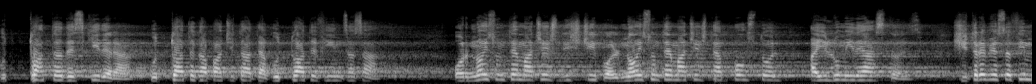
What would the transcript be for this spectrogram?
cu toată deschiderea, cu toată capacitatea, cu toată ființa sa. Ori noi suntem acești discipoli, noi suntem acești apostoli ai lumii de astăzi și trebuie să fim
